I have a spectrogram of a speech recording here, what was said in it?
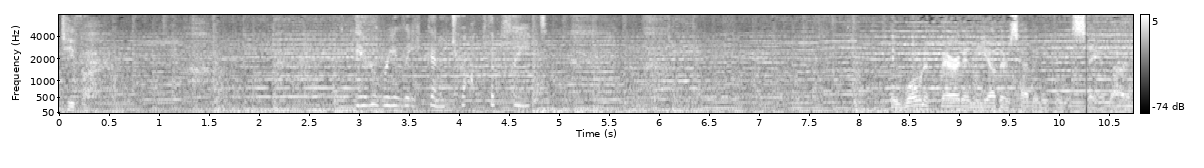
Tifa, They're really gonna drop the plate. they won't if Barret and the others have anything to say about it.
